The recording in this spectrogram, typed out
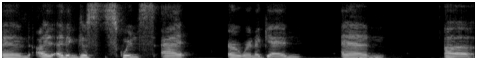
and I, I think just squints at Erwin again and uh,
